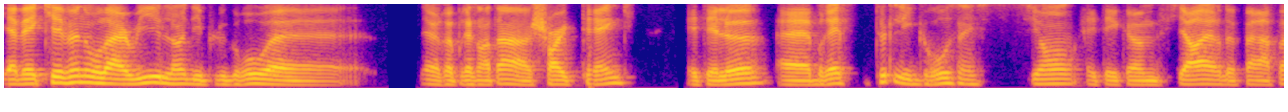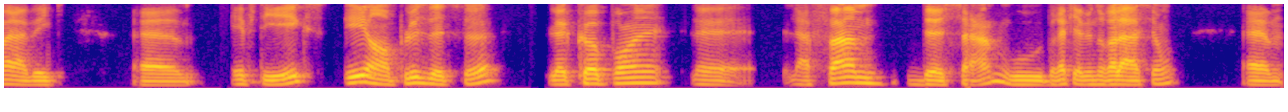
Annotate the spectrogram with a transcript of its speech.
Il y avait Kevin O'Leary, l'un des plus gros euh, représentants à Shark Tank était là. Euh, bref, toutes les grosses institutions étaient comme fières de faire affaire avec euh, FTX. Et en plus de ça, le copain, la femme de Sam, ou bref, il y avait une relation, euh,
